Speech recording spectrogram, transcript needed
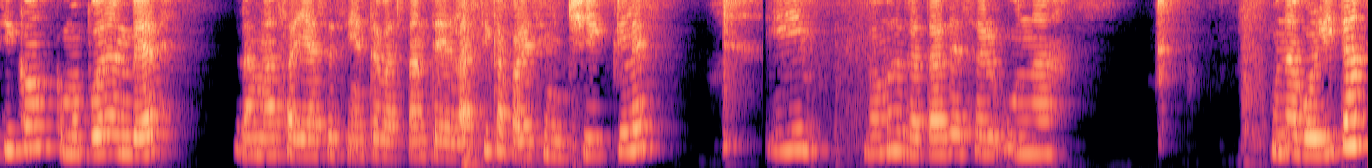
Físico. Como pueden ver, la masa ya se siente bastante elástica, parece un chicle. Y vamos a tratar de hacer una, una bolita,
